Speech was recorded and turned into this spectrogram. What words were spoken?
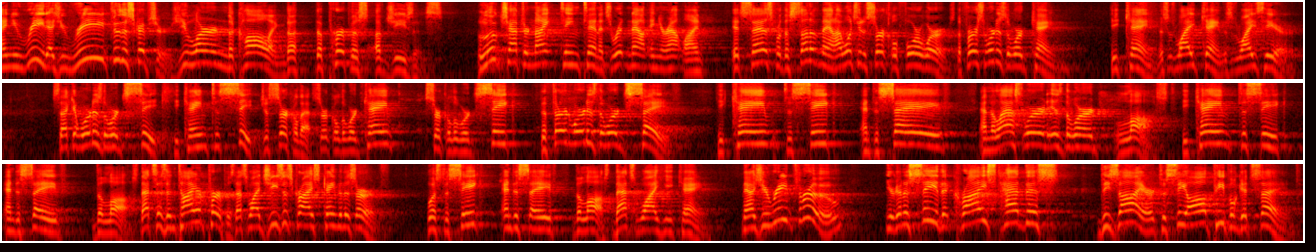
And you read, as you read through the scriptures, you learn the calling, the, the purpose of Jesus. Luke chapter 19, 10, it's written out in your outline it says, For the Son of Man, I want you to circle four words. The first word is the word came. He came. This is why he came. This is why he's here. Second word is the word seek. He came to seek. Just circle that. Circle the word came, circle the word seek. The third word is the word save. He came to seek and to save. And the last word is the word lost. He came to seek and to save the lost. That's his entire purpose. That's why Jesus Christ came to this earth, was to seek and to save the lost. That's why he came. Now, as you read through, you're going to see that Christ had this desire to see all people get saved.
